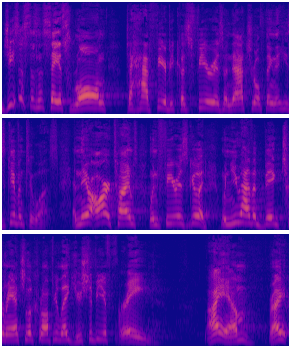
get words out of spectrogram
Jesus doesn't say it's wrong to have fear because fear is a natural thing that he's given to us. And there are times when fear is good. When you have a big tarantula crawl up your leg, you should be afraid. I am, right?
